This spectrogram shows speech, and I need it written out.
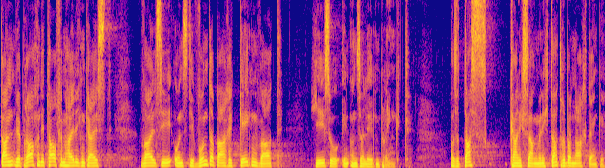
Dann, wir brauchen die Taufe im Heiligen Geist, weil sie uns die wunderbare Gegenwart Jesu in unser Leben bringt. Also das kann ich sagen, wenn ich darüber nachdenke,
